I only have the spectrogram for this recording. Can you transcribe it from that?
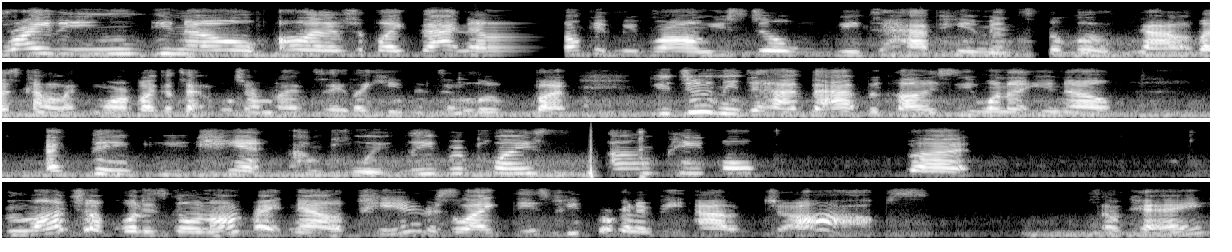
writing, you know, all that stuff like that. Now, don't get me wrong, you still need to have humans in the loop. Now, that's kind of like more of like a technical term. I'd say like humans in the loop, but you do need to have that because you want to, you know, I think you can't completely replace um, people, but much of what is going on right now appears like these people are going to be out of jobs. Okay.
